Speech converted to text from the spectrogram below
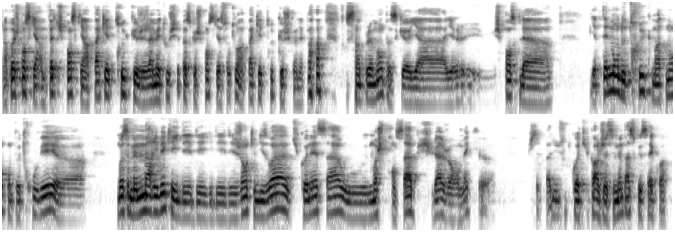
Après, je pense qu'il y a, en fait, je pense qu'il y a un paquet de trucs que j'ai jamais touché parce que je pense qu'il y a surtout un paquet de trucs que je connais pas, tout simplement parce qu'il y a, y a, je pense que la, il y a tellement de trucs maintenant qu'on peut trouver. Euh, moi, ça m'est même arrivé qu'il y ait des, des, des, des, gens qui me disent ouais, tu connais ça ou moi je prends ça, puis je suis là genre mec, euh, je sais pas du tout de quoi tu parles, je sais même pas ce que c'est quoi.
